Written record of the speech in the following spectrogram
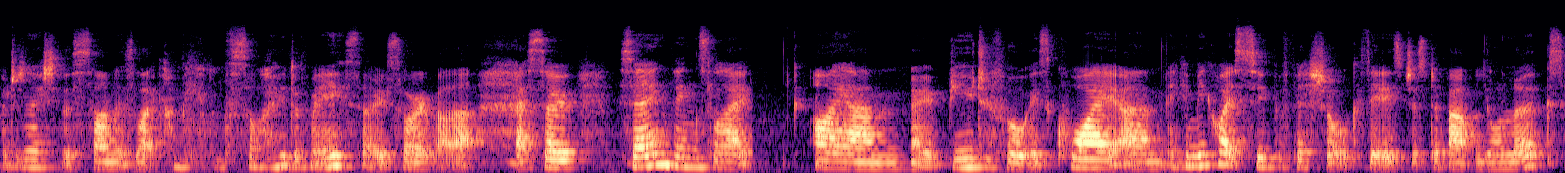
I just noticed the sun is like coming on the side of me, so sorry about that. So saying things like, I am you know, beautiful is quite, um, it can be quite superficial because it is just about your looks,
